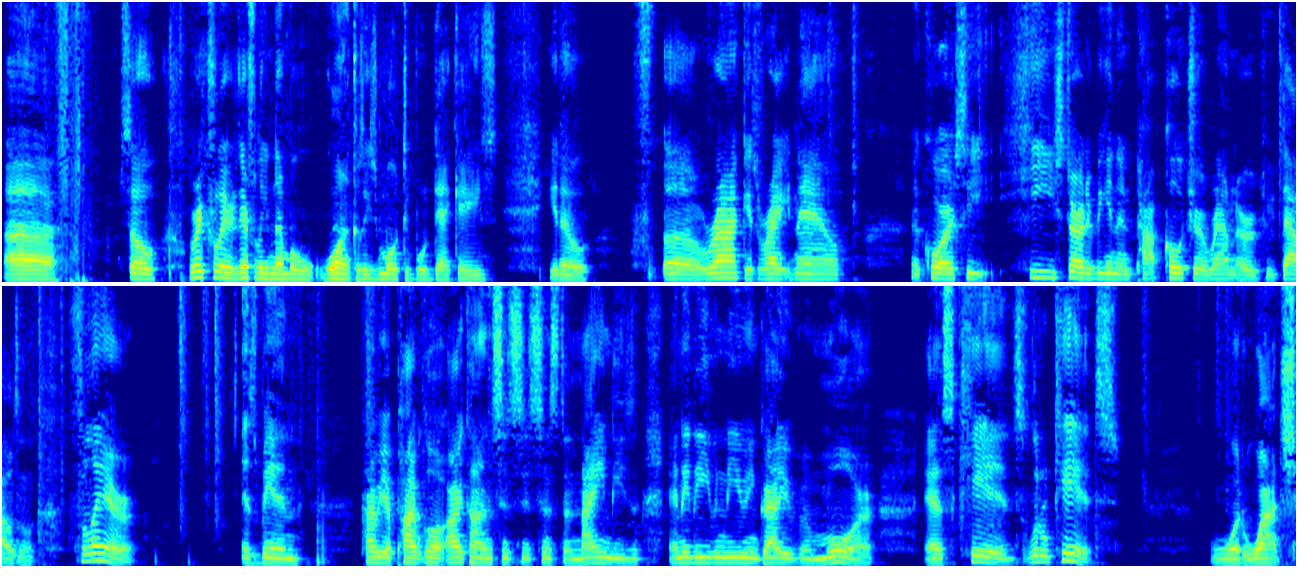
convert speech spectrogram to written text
Uh, so Ric Flair is definitely number one because he's multiple decades. You know, uh, Rock is right now. Of course, he he started being in pop culture around the early 2000s. Flair has been probably a pop culture icon since since the 90s, and it even even got even more as kids, little kids, would watch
